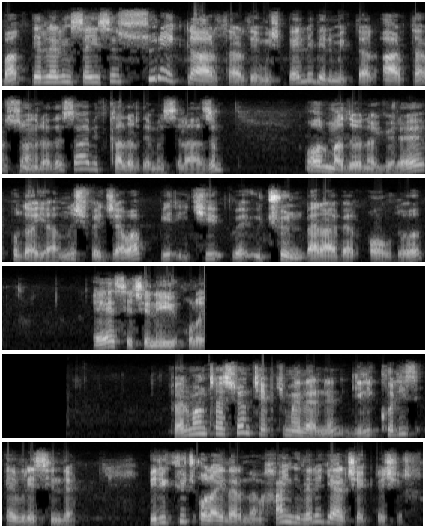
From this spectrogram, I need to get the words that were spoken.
Bakterilerin sayısı sürekli artar demiş. Belli bir miktar artar sonra da sabit kalır demesi lazım. Olmadığına göre bu da yanlış ve cevap 1, 2 ve 3'ün beraber olduğu E seçeneği olacak. Fermentasyon tepkimelerinin glikoliz evresinde 1-2-3 olaylarından hangileri gerçekleşir?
